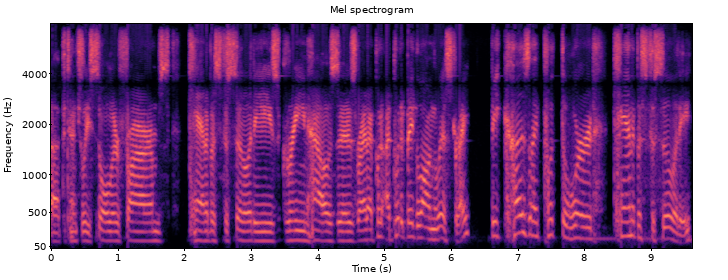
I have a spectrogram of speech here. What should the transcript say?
uh, potentially solar farms, cannabis facilities, greenhouses. Right? I put I put a big long list. Right? Because I put the word cannabis facility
